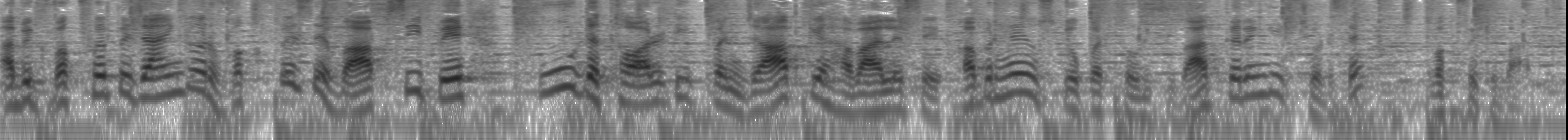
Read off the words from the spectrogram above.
اب ایک وقفے پہ جائیں گے اور وقفے سے واپسی پہ فوڈ اتھارٹی پنجاب کے حوالے سے خبر ہے، اس کے اوپر تھوڑی سی بات کریں گے چھوٹے سے وقفے کے بعد۔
